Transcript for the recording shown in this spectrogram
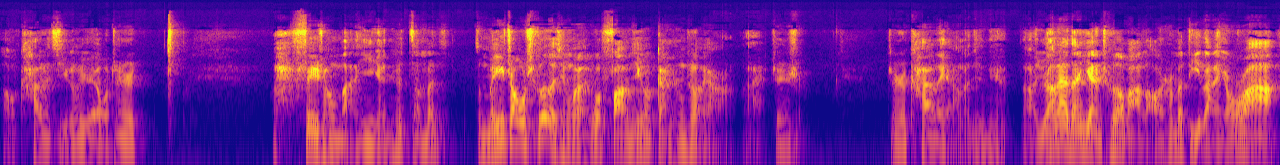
啊，我开了几个月，我真是，哎，非常满意。你说怎么怎么没着车的情况下给我发动机给我干成这样了？哎，真是，真是开了眼了。今天啊，原来咱验车吧，老是什么地板油啊，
